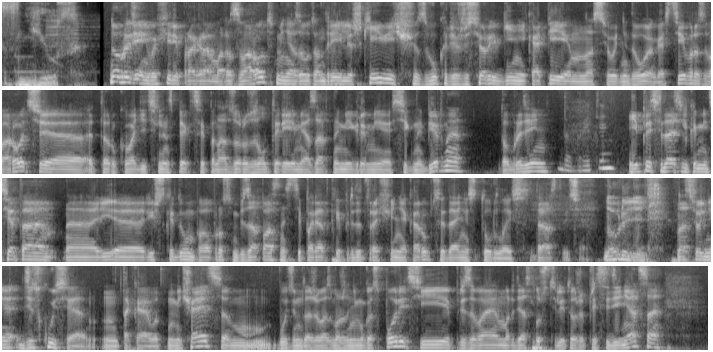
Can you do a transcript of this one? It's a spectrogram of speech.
Mix News. Добрый день, в эфире программа «Разворот». Меня зовут Андрей Лешкевич, звукорежиссер Евгений Копеин. У нас сегодня двое гостей в «Развороте». Это руководитель инспекции по надзору за лотереями и азартными играми Сигне Бирне. Добрый день. Добрый день. И председатель комитета э, э, Рижской думы по вопросам безопасности, порядка и предотвращения коррупции Дайнис Турлайс. Здравствуйте. Добрый день. У нас сегодня дискуссия такая вот намечается. Будем даже, возможно, немного спорить и призываем радиослушателей тоже присоединяться.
